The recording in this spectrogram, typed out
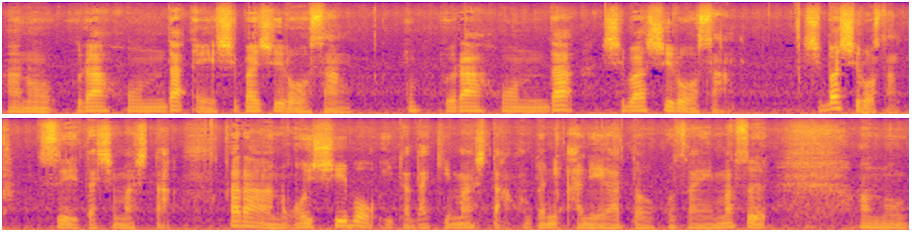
あの、裏本田、えー、柴四郎さん、裏本田芝四郎さん、柴四郎さんか、失礼いたしました。から、あの、美味しい棒いただきました。本当にありがとうございます。あの、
